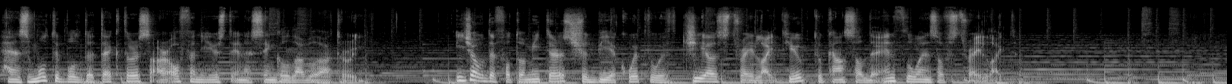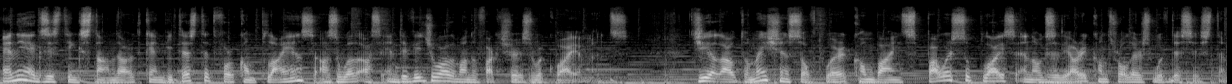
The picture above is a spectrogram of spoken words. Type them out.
hence multiple detectors are often used in a single laboratory. Each of the photometers should be equipped with GL stray light tube to cancel the influence of stray light. Any existing standard can be tested for compliance as well as individual manufacturer's requirements. GL automation software combines power supplies and auxiliary controllers with the system.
